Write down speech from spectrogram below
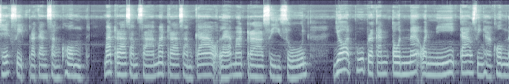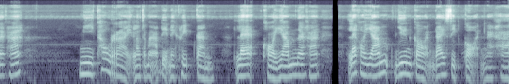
เช็คสิทธิประกันสังคม มาตรา 33 มาตรา 39 และมาตรา 40 ยอดผู้ประกันตนณวันนี้ 9 สิงหาคมนะคะ มีเท่าไหร่เราจะมาอัปเดตในคลิปกัน และขอย้ำนะคะ และขอย้ำยื่นก่อนได้สิทธิ์ก่อนนะคะ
